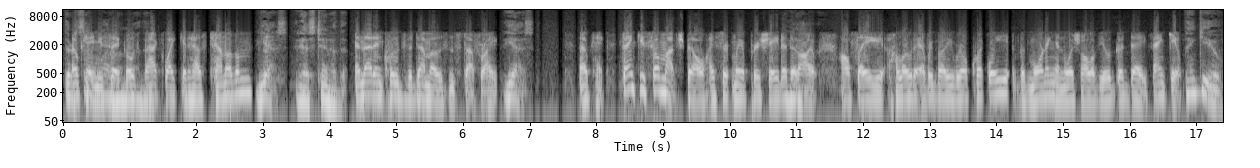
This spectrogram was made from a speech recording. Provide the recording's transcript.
There's okay, and you say it goes back like it has ten of them, Yes, it has 10 of them. and that includes the demos and stuff, right? Yes. Okay. Thank you so much, Bill. I certainly appreciate it, and I, I'll say hello to everybody real quickly. Good morning, and wish all of you a good day. Thank you. Thank you.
